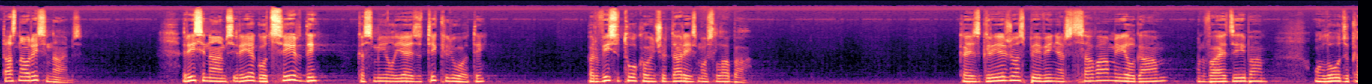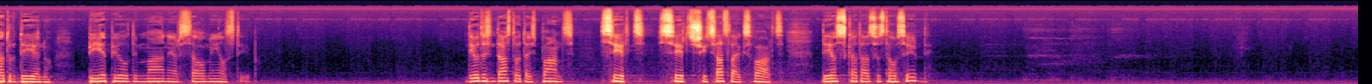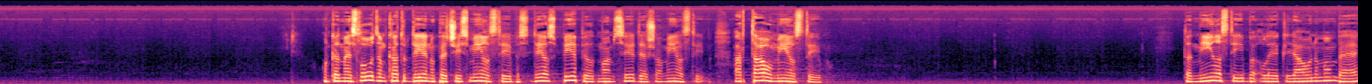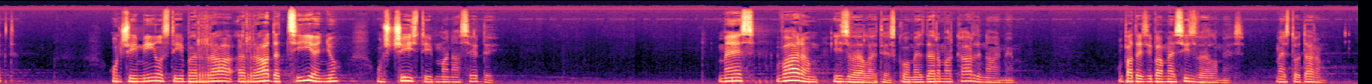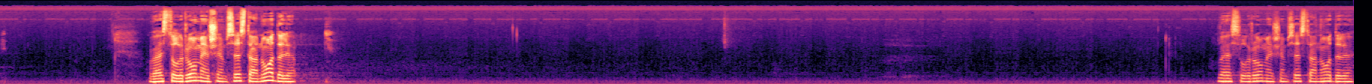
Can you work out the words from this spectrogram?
Tas nav risinājums. Risinājums ir iegūt sirdi, kas mīl Jēzu tik ļoti, par visu to, ko Viņš ir darījis mūsu labā. Ka es griežos pie Viņa ar savām ilgām un vajadzībām un lūdzu katru dienu piepildi mani ar savu mīlestību. 28. pāns - sirds, sirds, šis atslēgas vārds. Dievs skatās uz tavu sirdi. Kad mēs lūdzam katru dienu pēc šīs mīlestības, Dievs piepild manu sirdī ar šo mīlestību, ar tavu mīlestību. Tad mīlestība liek ļaunumam bēgt, un šī mīlestība ra, rada cieņu un šķīstību manā sirdī. Mēs varam izvēlēties, ko mēs darām ar kārdinājumiem. Un patiesībā mēs izvēlamies. Mēs to darām. Vēstule romiešiem sestā nodaļa Vēstule romiešiem sestā nodaļa.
